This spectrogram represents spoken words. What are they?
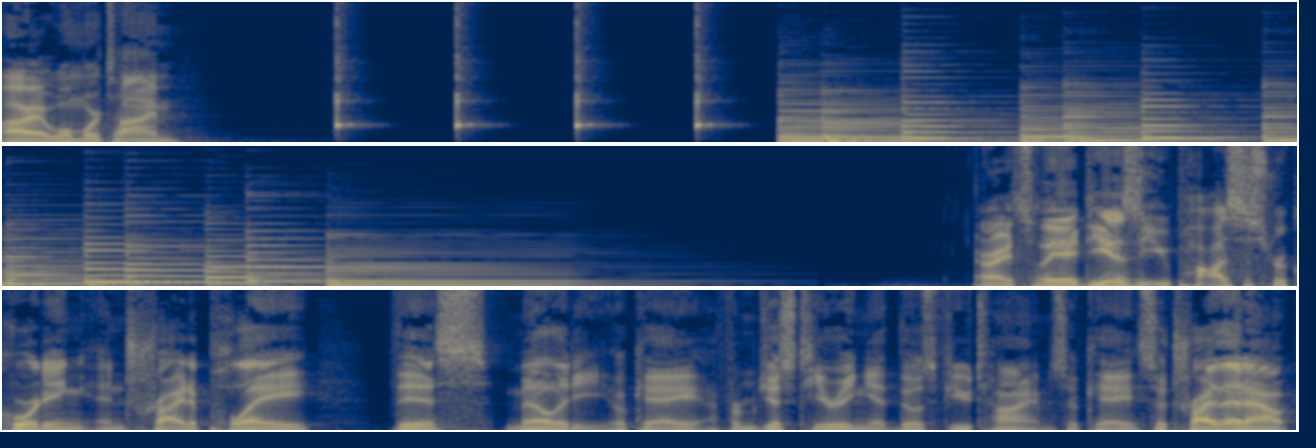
All right, one more time. All right, so the idea is that you pause this recording and try to play this melody, okay, from just hearing it those few times, okay? So try that out.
